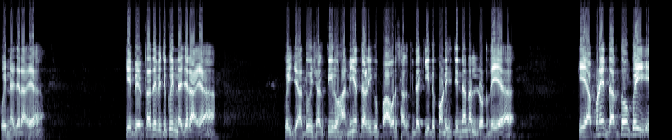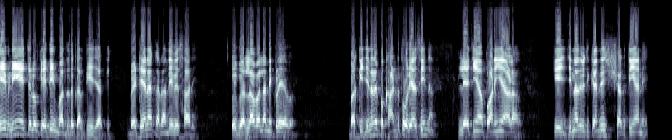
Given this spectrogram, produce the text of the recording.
ਕੋਈ ਨਜ਼ਰ ਆਇਆ? ਕਿ ਬਿਵਤਾ ਦੇ ਵਿੱਚ ਕੋਈ ਨਜ਼ਰ ਆਇਆ? ਕੋਈ ਜਾਦੂ ਸ਼ਕਤੀ ਰੂਹਾਨੀਅਤ ਵਾਲੀ ਕੋਈ ਪਾਵਰ ਸ਼ਕਤੀ ਦਾ ਕੀ ਦਿਖਾਉਣੀ ਸੀ ਜਿਨ੍ਹਾਂ ਨਾਲ ਲੁੱਟਦੇ ਆ? ਕਿ ਆਪਣੇ ਦਰ ਤੋਂ ਕੋਈ ਇਹ ਵੀ ਨਹੀਂ ਹੈ ਚਲੋ ਕਿ ਇਹਦੀ ਮਦਦ ਕਰ ਦਈਏ ਜਾ ਕੇ। ਬੈਠੇ ਨਾ ਘਰਾਂ ਦੇ ਵਿੱਚ ਸਾਰੇ। ਕੋਈ ਵਿਰਲਾ ਵਾਲਾ ਨਿਕਲਿਆ ਵਾ। ਬਾਕੀ ਜਿਨ੍ਹਾਂ ਨੇ ਪਖੰਡ ਤੋਰਿਆ ਸੀ ਨਾ ਲੈਚੀਆਂ ਪਾਣੀਆਂ ਵਾਲਾ ਕਿ ਜਿਨ੍ਹਾਂ ਦੇ ਵਿੱਚ ਕਹਿੰਦੇ ਸ਼ਕਤੀਆਂ ਨੇ,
